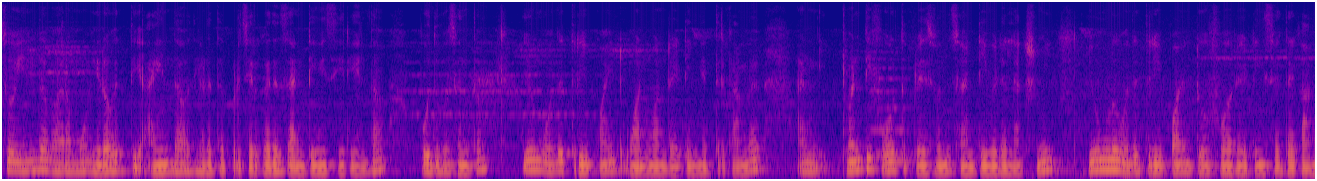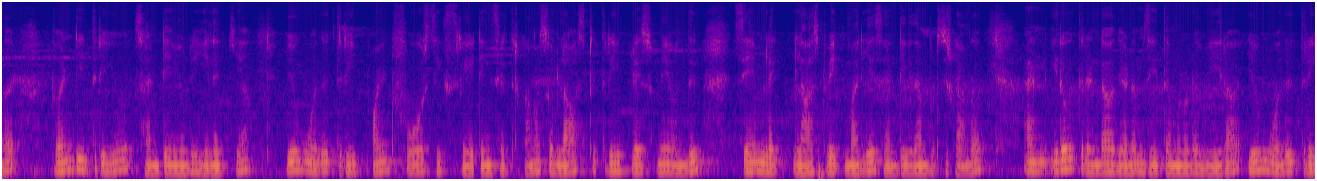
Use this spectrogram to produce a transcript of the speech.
ஸோ இந்த வாரமும் இருபத்தி ஐந்தாவது இடத்த பிடிச்சிருக்கிறது சன் டிவி சீரியல் தான். புது வசந்தம். இவங்க வந்து three point one one rating எடுத்திருக்காங்க. அண்ட் டுவெண்ட்டி ஃபோர்த் ப்ளேஸ் வந்து சன் டிவியோட லக்ஷ்மி. இவங்களும் வந்து three point two four ratings எடுத்திருக்காங்க. டுவெண்ட்டி த்ரீயும் சன் டிவியோட இலக்கியா. இவங்க வந்து three point four six ratings எடுத்திருக்காங்க. ஸோ லாஸ்ட்டு த்ரீ ப்ளேஸுமே வந்து சேம் லைக் லாஸ்ட் வீக் மாதிரியே சன் டிவி தான் பிடிச்சிருக்காங்க. அண்ட் இருபத்தி ரெண்டாவது இடம் ஜீ தமிழோட வீரா. இவங்க வந்து three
